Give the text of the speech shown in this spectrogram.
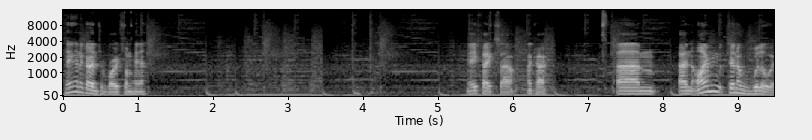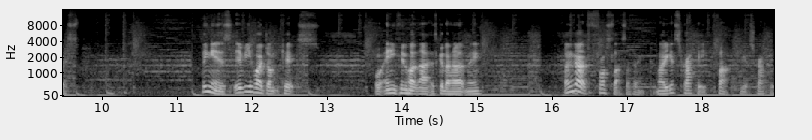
think I'm going to go into Rotom here. He fakes out. Okay. Um, and I'm going to Will-O-Wisp. Thing is, if he high jump kicks, or anything like that, it's going to hurt me. I'm going to go Froslass, I think. No, you get Scrappy. Fuck, you get Scrappy.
